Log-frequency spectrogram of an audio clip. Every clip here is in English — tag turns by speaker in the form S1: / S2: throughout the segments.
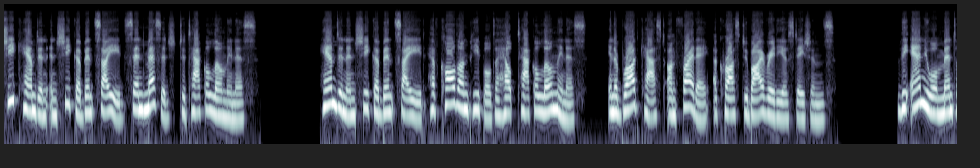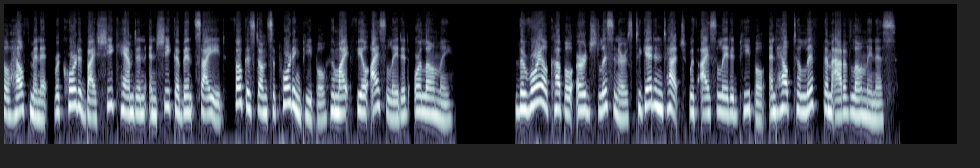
S1: Sheikh Hamdan and Sheikha bint Saeed send message to tackle loneliness. Hamdan and Sheikha bint Saeed have called on people to help tackle loneliness, in a broadcast on Friday across Dubai radio stations. The annual Mental Health Minute recorded by Sheikh Hamdan and Sheikha bint Saeed focused on supporting people who might feel isolated or lonely. The royal couple urged listeners to get in touch with isolated people and help to lift them out of loneliness.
